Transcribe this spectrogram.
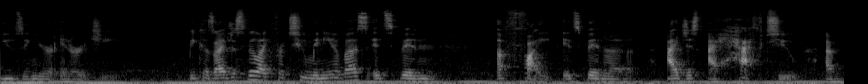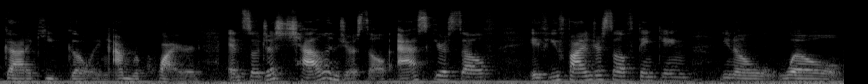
using your energy. Because I just feel like for too many of us it's been a fight. It's been a I just I have to. I've got to keep going. I'm required. And so just challenge yourself. Ask yourself if you find yourself thinking, you know, well,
